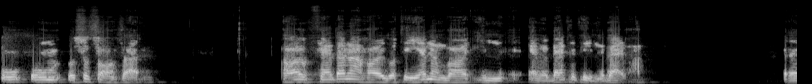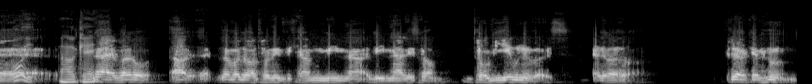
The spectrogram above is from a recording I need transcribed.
Och, och, och så sa hon så här. Ja, uppfödarna har gått igenom vad in, överbettet innebär. Va? Eh, Oj, okej. Nej, vadå? Ja, det var då att hon inte kan vinna, vinna liksom, Dog Universe. Eller vadå? Fröken Hund.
